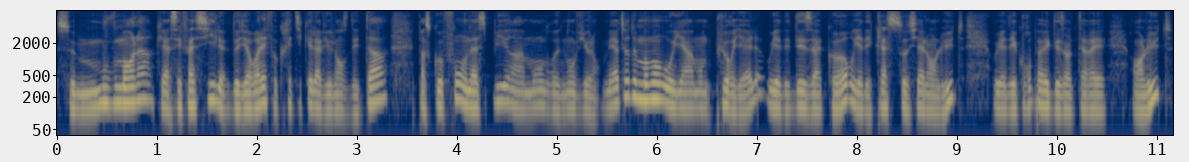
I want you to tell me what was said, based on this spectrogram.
ce mouvement-là, qui est assez facile, de dire voilà, il faut critiquer la violence d'État, parce qu'au fond, on aspire à un monde non violent. Mais à partir du moment où il y a un monde pluriel, où il y a des désaccords, où il y a des classes sociales en lutte, où il y a des groupes avec des intérêts en lutte,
